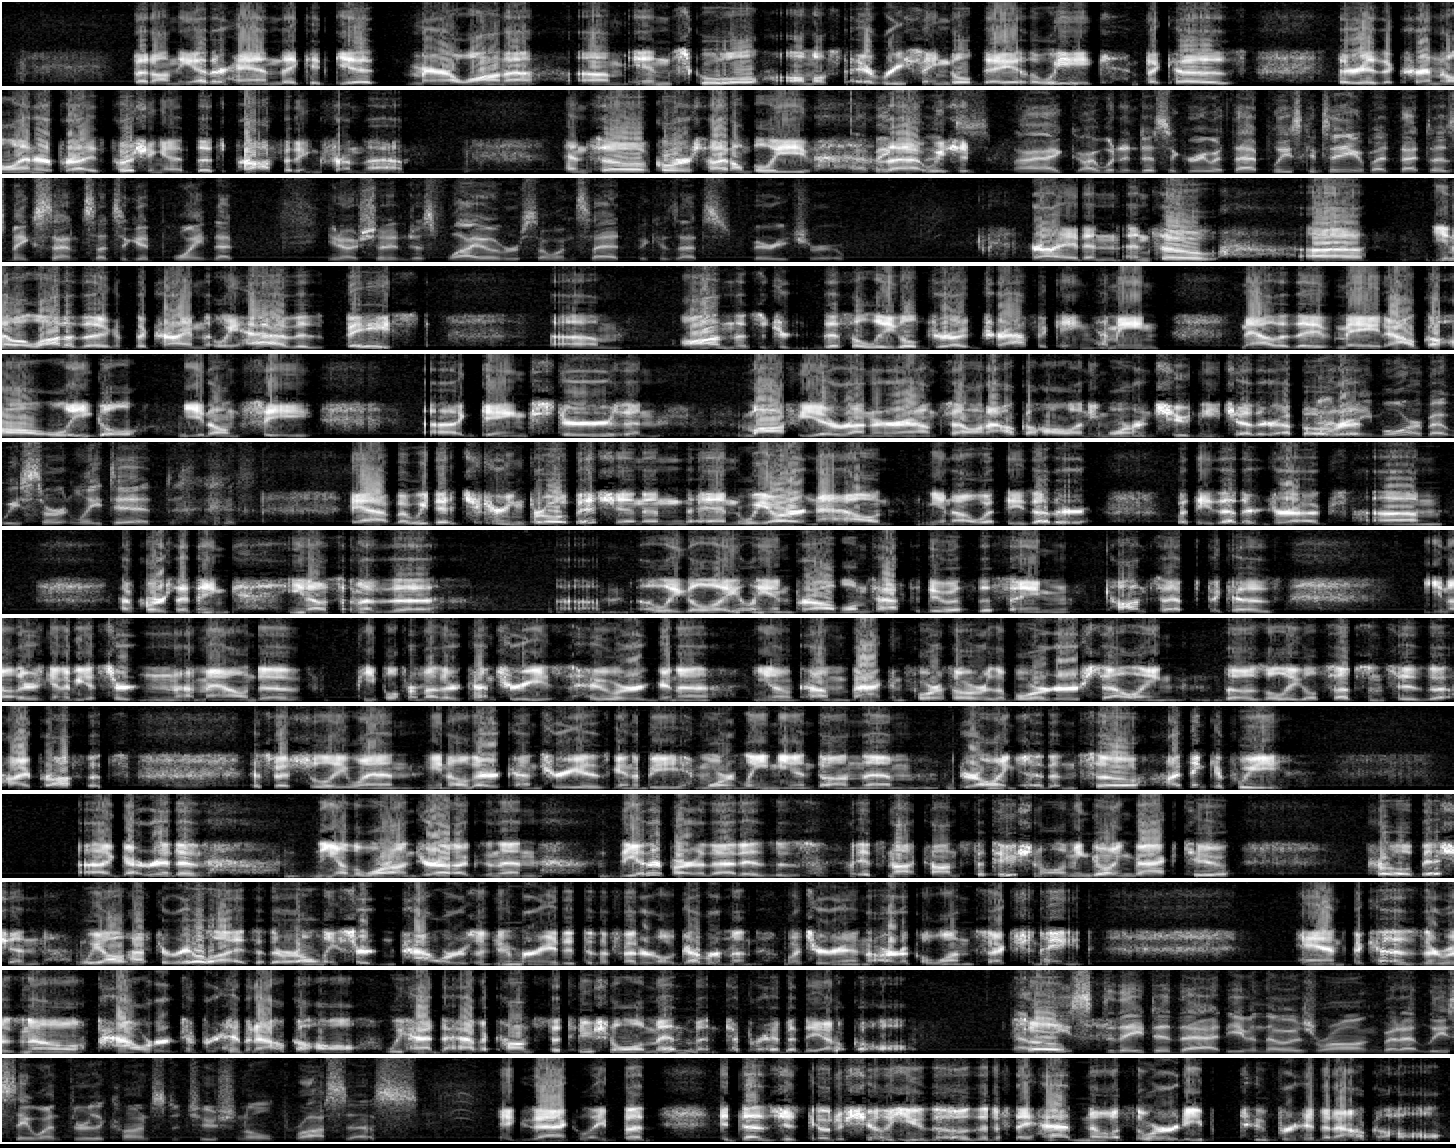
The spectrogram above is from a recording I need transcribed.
But on the other hand, they could get marijuana um, in school almost every single day of the week because there is a criminal enterprise pushing it that's profiting from that. And so, of course, I don't believe that, that we should. I, I wouldn't disagree with that. Please continue, but that does make sense. That's a good point that, you know, shouldn't just fly over someone's head because that's very true. Right, and and so, uh, you know, a lot of the the crime that we have is based um, on this this illegal drug trafficking. I mean, now that they've made alcohol legal, you don't see uh, gangsters and mafia running around selling alcohol anymore and shooting each other up Not over it. anymore, but we certainly did. yeah, but we did during Prohibition, and and we are now, you know, with these other with these other drugs. Um, of course, I think you know some of the um, illegal alien problems have to do with the same concept because you know there's going to be a certain amount of people from other countries who are going to, you know, come back and forth over the border selling those illegal substances at high profits, especially when, you know, their country is going to be more lenient on them growing it. And so I think if we uh, got rid of, you know, the war on drugs, and then the other part of that is, is it's not constitutional. I mean, going back to prohibition, we all have to realize that there are only certain powers enumerated to the federal government, which are in Article 1, Section 8. And because there was no power to prohibit alcohol, we had to have a constitutional amendment to prohibit the alcohol. At so, least they did that, even though it was wrong, but at least they went through the constitutional process. Exactly. But it does just go to show you, though, that if they had no authority to prohibit alcohol,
